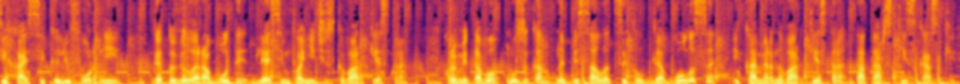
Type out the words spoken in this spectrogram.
Техасе, Калифорнии. Готовила работы для симфонического оркестра. Кроме того, музыкант написала цикл для голоса и камерного оркестра «Татарские сказки».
